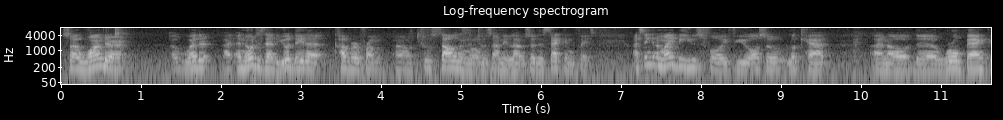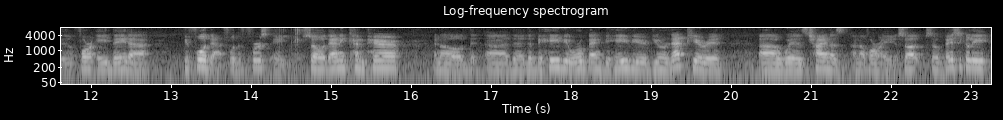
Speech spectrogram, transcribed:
So I wonder uh, whether, I, I, noticed that your data cover from uh, 2000 to 2011, so the second phase. I think it might be useful if you also look at you know, the World Bank uh, foreign aid data before that, for the first aid. So then you compare you know, the, uh, the, the behavior, World Bank behavior during that period uh, with China's you know, foreign aid. So, so basically,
